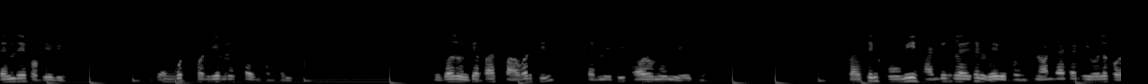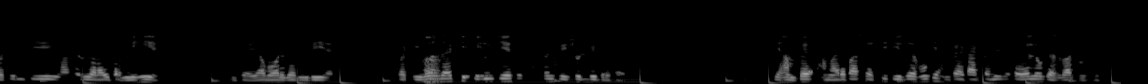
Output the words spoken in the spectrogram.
then they forgive you उस फॉरगिवनेस का इम्पोर्टेंस बिकॉज़ उनके पास पावर थी करनी थी और उन्होंने नहीं किया। तो I think Homi had this relation way before not that that he was a person की यहाँ पर लड़ाई करनी ही है। ठीक है या बहुत ज़रूरी है। बट ही। वाज दैट कि in case it happens we should be prepared कि हम पे हमारे पास ऐसी चीज़ें हों कि हम पे अटैक करने से पहले लोग जज्बात होते हैं।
